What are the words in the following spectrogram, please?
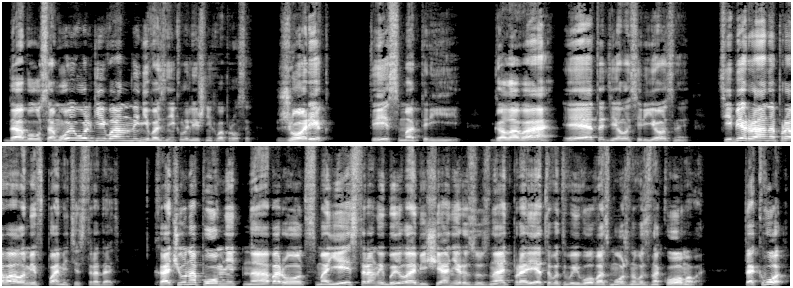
дабы у самой Ольги Ивановны не возникло лишних вопросов. «Жорик, ты смотри, голова – это дело серьезное. Тебе рано провалами в памяти страдать. Хочу напомнить, наоборот, с моей стороны было обещание разузнать про этого твоего возможного знакомого. Так вот,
